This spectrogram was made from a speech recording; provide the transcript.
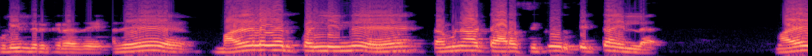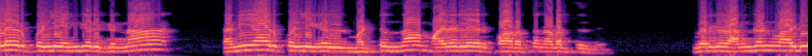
முடிந்திருக்கிறது. அது மழலையர் பள்ளின்னு தமிழ்நாட்டு அரசுக்கு ஒரு திட்டம் இல்லை. மழலையர் பள்ளி எங்க இருக்குன்னா தனியார் பள்ளிகள் மட்டும்தான் மழலையர் பாடத்தை நடத்துது. இவர்கள் அங்கன்வாடி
